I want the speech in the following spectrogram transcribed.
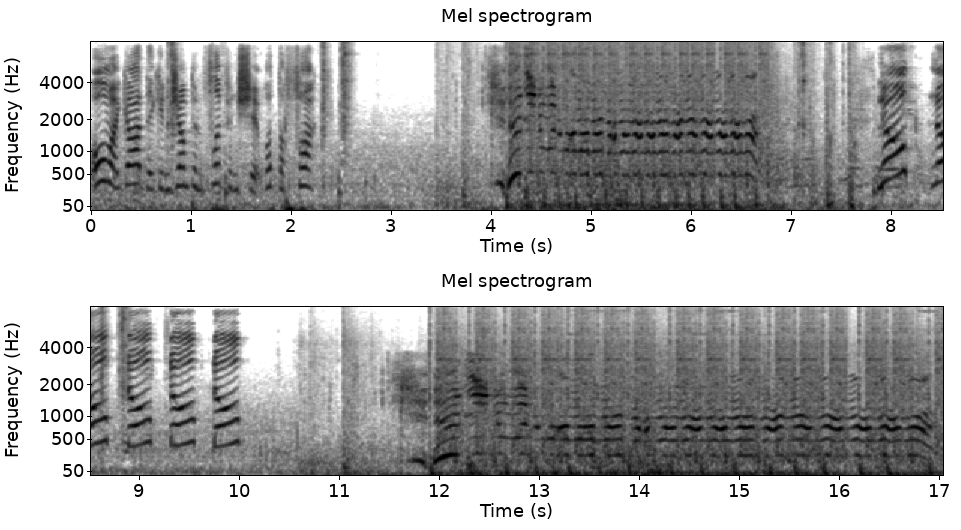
Oh my god, they can jump and flip and shit. What the fuck? Nope, nope, nope, nope, nope. Nope, nope, nope, nope, nope.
